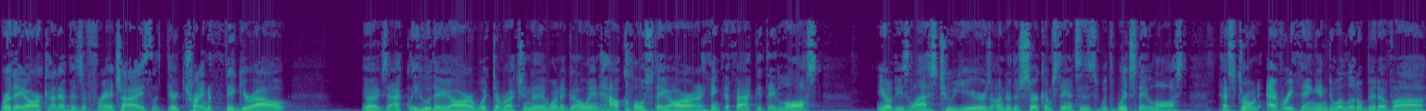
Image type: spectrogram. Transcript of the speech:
where they are kind of as a franchise. Like they're trying to figure out, you know, exactly who they are, what direction do they want to go in, how close they are, and I think the fact that they lost, you know, these last two years under the circumstances with which they lost has thrown everything into a little bit of uh,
